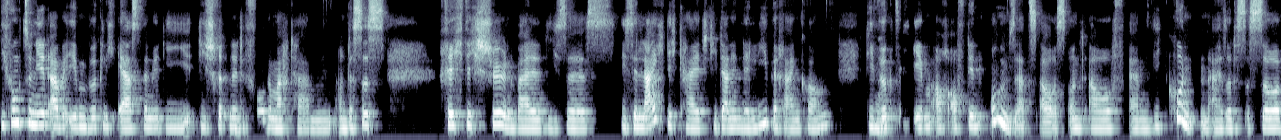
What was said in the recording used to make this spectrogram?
Die funktioniert aber eben wirklich erst, wenn wir die, die Schritte vorgemacht haben. Und das ist richtig schön, weil dieses, diese Leichtigkeit, die dann in der Liebe reinkommt, die wirkt sich eben auch auf den Umsatz aus und auf ähm, die Kunden. Also das ist so,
